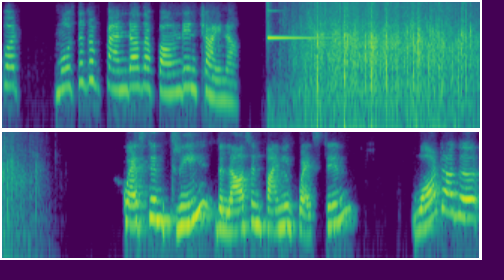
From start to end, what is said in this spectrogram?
But most of the pandas are found in China. Question three, the last and final question. What are the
